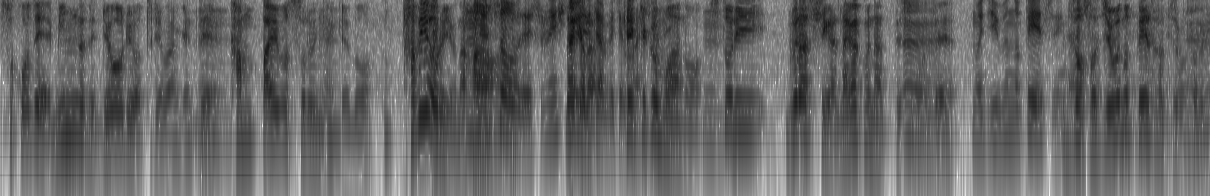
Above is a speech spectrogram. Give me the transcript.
そこでみんなで料理を取り分けて、うん。乾杯をするんやけど、食べよるよな、ファンは、ね。うんそうですね。一人で食べてまね、結局もうあのうん。一、人暮らしが長くなってしまって、うん。もう自分のペースになって。そうそう自分のペースになってしまったのよ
